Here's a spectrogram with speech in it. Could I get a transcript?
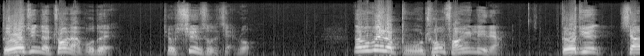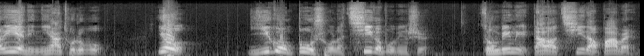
德军的装甲部队。就迅速的减弱。那么，为了补充防御力量，德军向叶里尼亚突出部又一共部署了七个步兵师，总兵力达到七到八万人，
